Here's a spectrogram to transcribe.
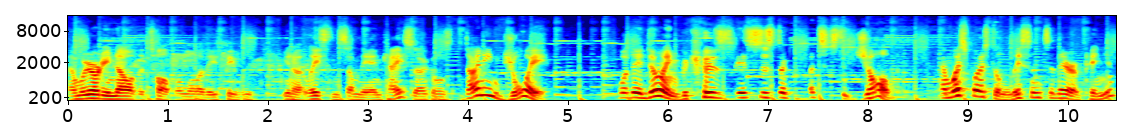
And we already know at the top, a lot of these people, you know, at least in some of the MK circles, don't enjoy what they're doing because it's just a it's just a job. And we're supposed to listen to their opinion.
